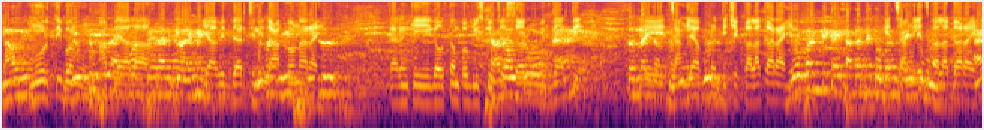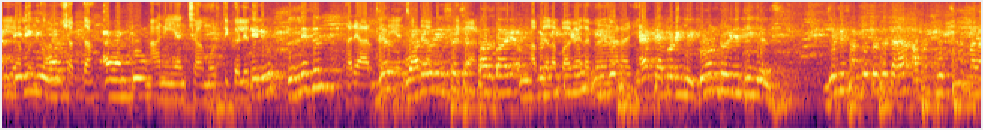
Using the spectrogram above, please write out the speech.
मूर्ती बनवून आपल्याला या विद्यार्थिनी दाखवणार आहे. कारण की गौतम पब्लिक स्कूलचे सर्व विद्यार्थी हे चांगल्या प्रतीचे कलाकार आहेत. हे चांगलेच कलाकार आहे, हे what शकता. आणि यांच्या. Listen. खऱ्या अर्थाने यांचा um, आपल्याला बघायला मिळणार आहे. जे मी सांगतो तसं करा. आपण खूप छान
